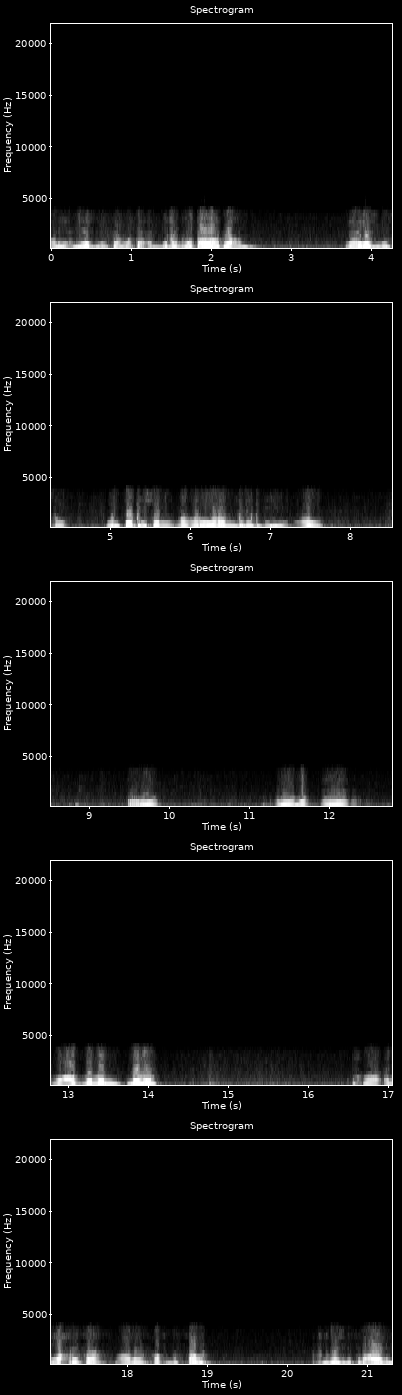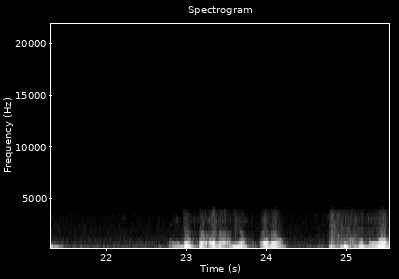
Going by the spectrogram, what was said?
عليه أن يجلس متأدبا متواضعا لا يجلس منتفشا مغرورا بنفسه أو آه، آه، آه، معظما لها أن يحرص على خفض الصوت في مجلس العالم. وإذا سأل أن يسأل بخضوع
